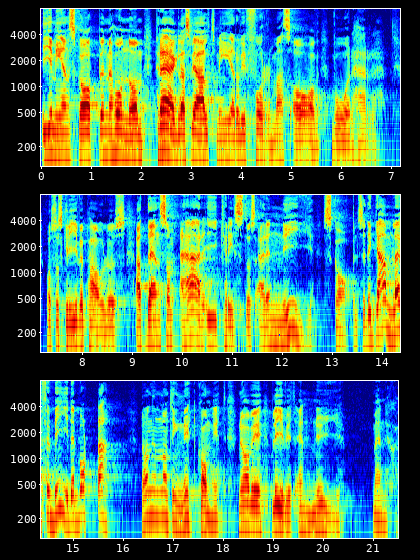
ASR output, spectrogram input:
I gemenskapen med honom präglas vi allt mer och vi formas av vår Herre. Och så skriver Paulus att den som är i Kristus är en ny skapelse. Det gamla är förbi, det är borta. Nu har någonting nytt kommit. Nu har vi blivit en ny människa.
